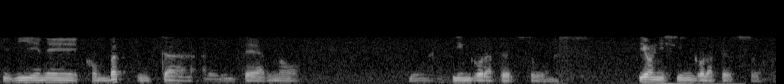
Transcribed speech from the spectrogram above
che viene combattuta all'interno di una singola persona, di ogni singola persona.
